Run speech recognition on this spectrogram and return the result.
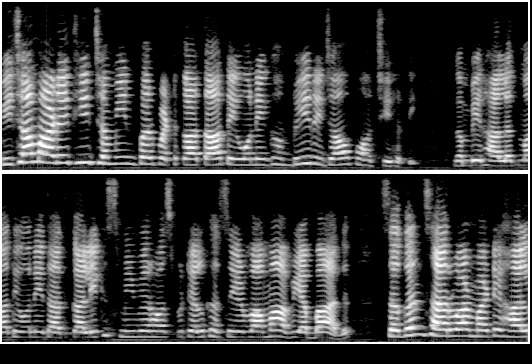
બીજા માળેથી જમીન પર પટકાતા તેઓને ગંભીર ઇજાઓ પહોંચી હતી. ગંભીર હાલતમાં તેઓને તાત્કાલિક સ્મીમેર હોસ્પિટલ ખસેડવામાં આવ્યા બાદ સઘન સારવાર માટે હાલ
